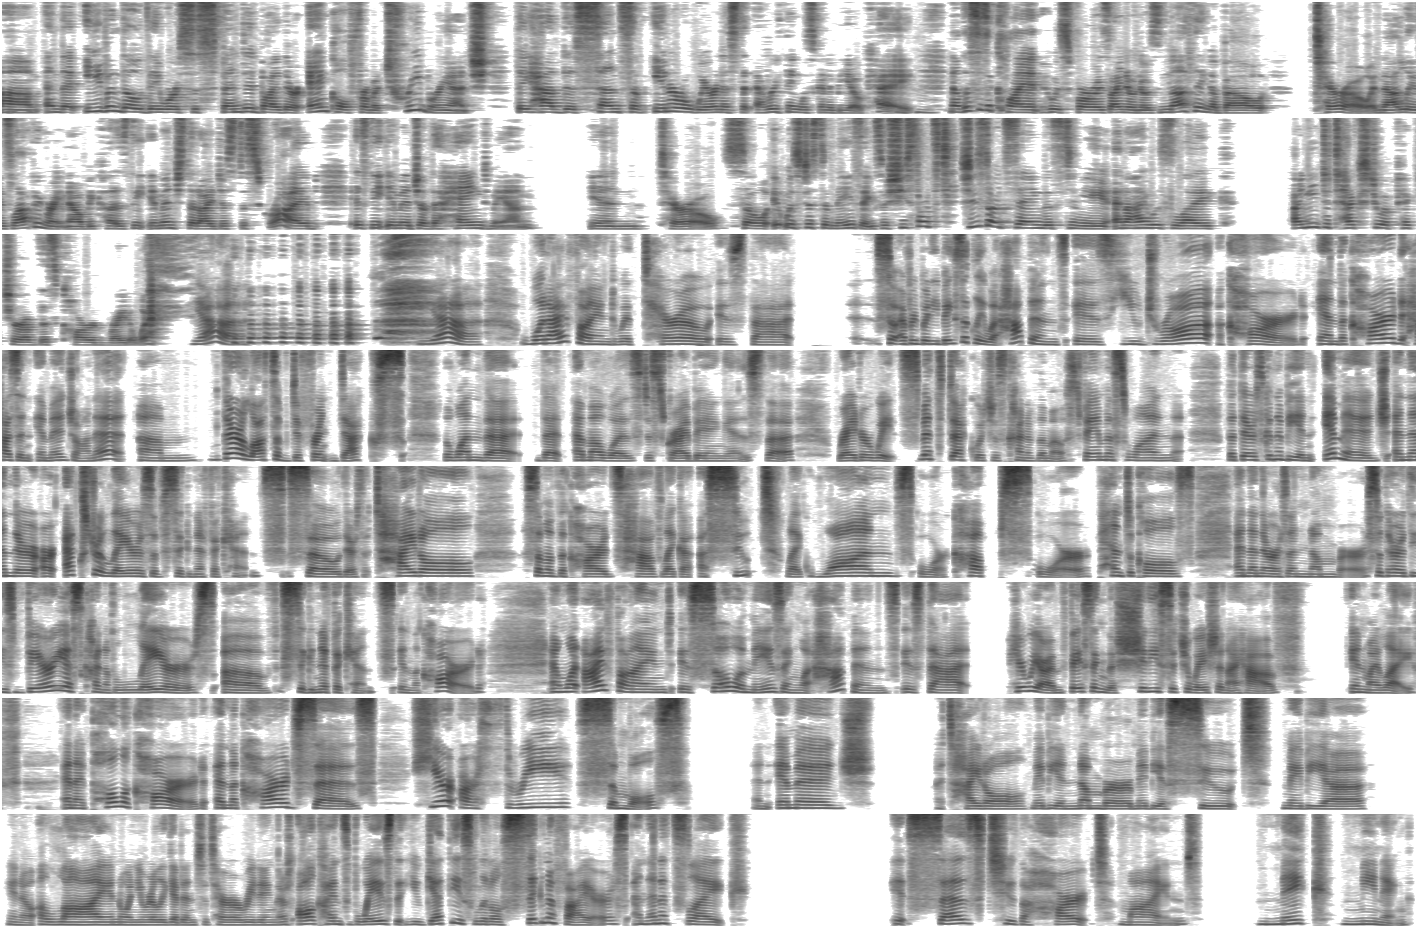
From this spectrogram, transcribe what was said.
Um, and that even though they were suspended by their ankle from a tree branch, they had this sense of inner awareness that everything was going to be okay. Mm-hmm. Now, this is a client who, as far as I know, knows nothing about tarot. And Natalie is laughing right now because the image that I just described is the image of the hanged man in tarot. So it was just amazing. So she starts, she starts saying this to me and I was like, I need to text you a picture of this card right away. Yeah. yeah. What I find with tarot is that so everybody basically what happens is you draw a card and the card has an image on it. Um, there are lots of different decks. The one that that emma was describing is the rider waite smith deck which is kind of the most famous one. But there's going to be an image and then there are extra layers of significance. So there's a title some of the cards have like a, a, suit, like wands or cups or pentacles, and then there is a number. So there are these various kind of layers of significance in the card. And what I find is so amazing what happens is that here we are, I'm facing the shitty situation I have in my life, and I pull a card, and the card says, here are three symbols an image, a title, maybe a number, maybe a suit, maybe a you know, a line when you really get into tarot reading. There's all kinds of ways that you get these little signifiers. And then it's like, it says to the heart mind, make meaning.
